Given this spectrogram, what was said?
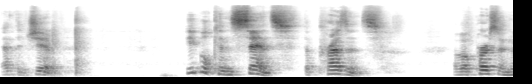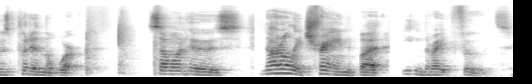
at the gym, people can sense the presence of a person who's put in the work. Someone who's not only trained, but eaten the right foods.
